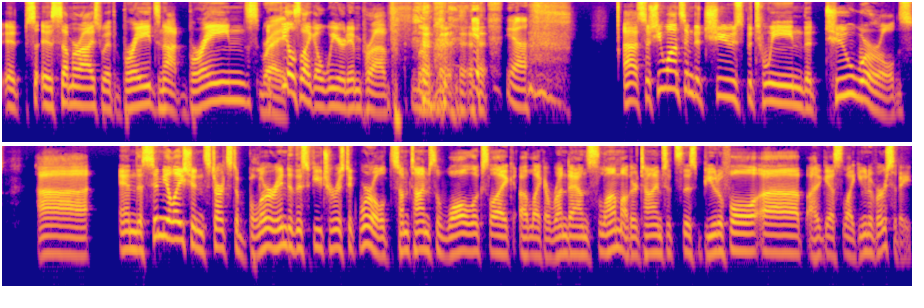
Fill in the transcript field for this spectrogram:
it is summarized with braids, not brains. Right. It feels like a weird improv moment. yeah. Uh, so she wants him to choose between the two worlds. Uh, and the simulation starts to blur into this futuristic world. Sometimes the wall looks like a, like a rundown slum. Other times it's this beautiful, uh, I guess, like university.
